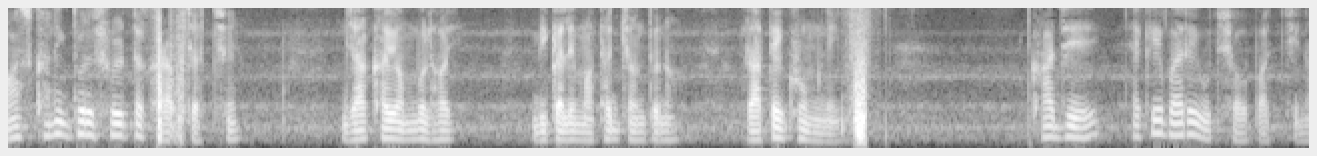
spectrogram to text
মাসখানেক ধরে শরীরটা খারাপ যাচ্ছে। যা খাই অম্বল হয়। বিকালে মাথার যন্ত্রণা। রাতে ঘুম নেই। কাজে একেবারে উৎসাহ পাচ্ছি না।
